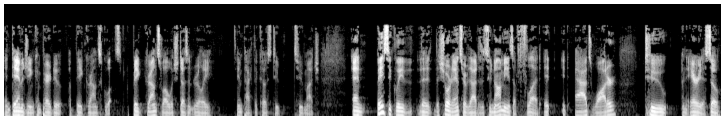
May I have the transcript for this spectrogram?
and damaging compared to a big groundswell, big groundswell, which doesn't really impact the coast too too much. And basically the the short answer of that is a tsunami is a flood. It it adds water to an area. So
